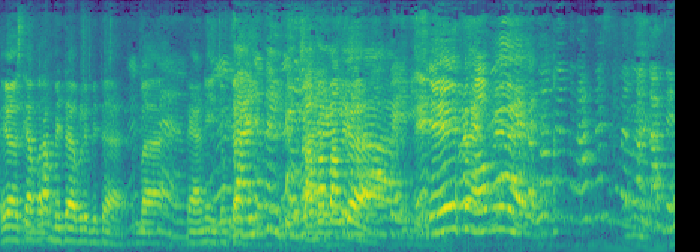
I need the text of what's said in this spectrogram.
Ya setiap orang beda, boleh beda. Mbak Teani coba Nah, itu sama apa enggak? Eh, mobil. Terabas kembali kabeh.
